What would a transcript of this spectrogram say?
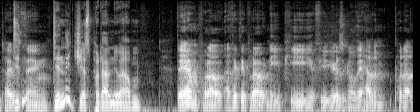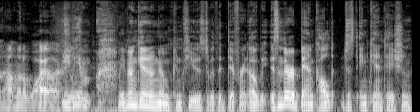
type Didn't thing. didn't they just put out a new album? They haven't put out. I think they put out an EP a few years ago. They haven't put out an album in a while. Actually, Maybe I'm maybe I'm getting them confused with a different. Oh, isn't there a band called just Incantation?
